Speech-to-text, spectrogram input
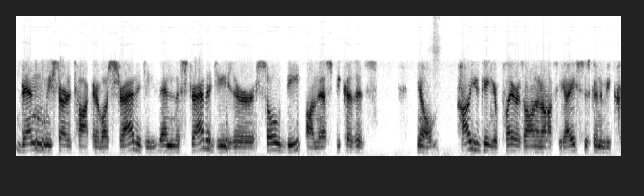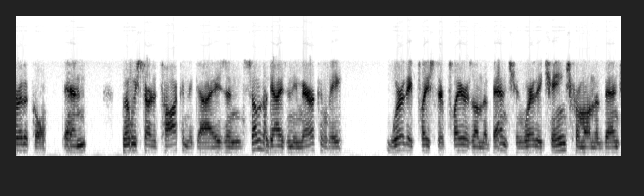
then we started talking about strategies, and the strategies are so deep on this because it's, you know, how you get your players on and off the ice is going to be critical. And then we started talking to guys, and some of the guys in the American League, where they placed their players on the bench and where they changed from on the bench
